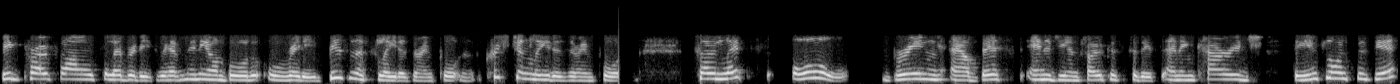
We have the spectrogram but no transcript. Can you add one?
big profile celebrities. We have many on board already. Business leaders are important, Christian leaders are important. So let's all bring our best energy and focus to this and encourage the influencers, yes,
